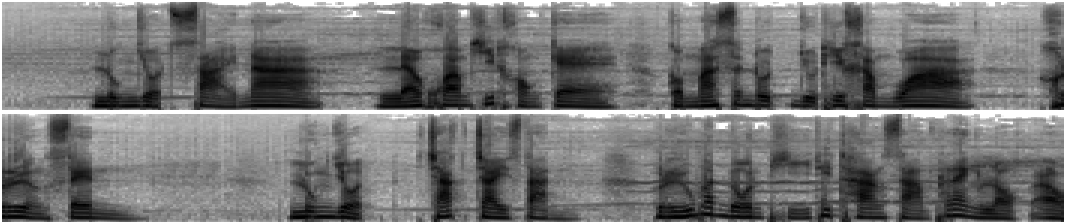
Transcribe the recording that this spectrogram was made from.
ๆ ลุงหยดสายหน้า แล้วความคิดของแกก็มาสะดุดอยู่ที่คำว่า เครื่องเส้น ลุงหยด ชักใจสั่น หรือว่าโดนผีที่ทางสามแพร่งหลอกเอา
